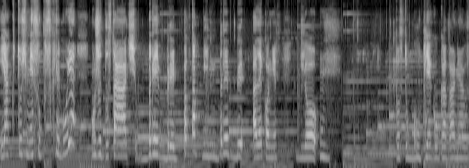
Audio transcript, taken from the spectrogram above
jak ktoś mnie subskrybuje, może dostać bry bry patapim bry bry, ale koniec do mm, po prostu głupiego gadania z.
